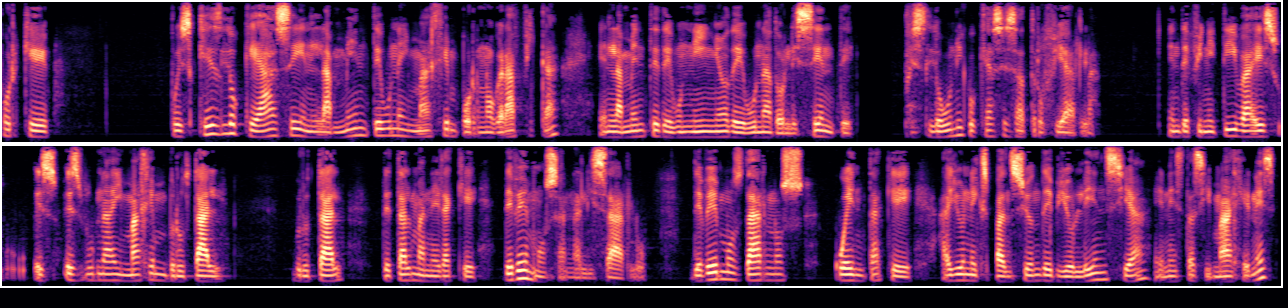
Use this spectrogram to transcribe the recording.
porque pues qué es lo que hace en la mente una imagen pornográfica, en la mente de un niño, de un adolescente, pues lo único que hace es atrofiarla. En definitiva, es, es, es una imagen brutal, brutal, de tal manera que debemos analizarlo, debemos darnos cuenta que hay una expansión de violencia en estas imágenes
